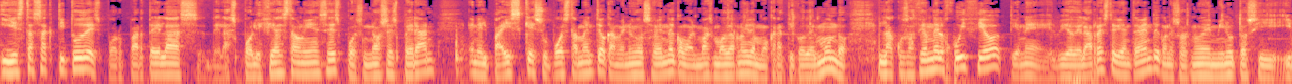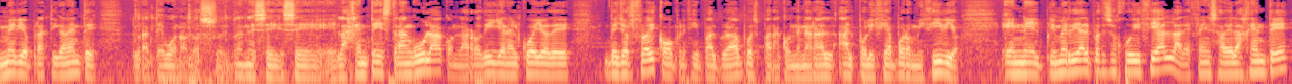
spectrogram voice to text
Y estas actitudes por parte de las, de las policías estadounidenses pues no se esperan en el país que supuestamente o que a menudo se vende como el más moderno y democrático del mundo. La acusación del juicio tiene el vídeo del arresto, evidentemente, con esos nueve minutos y, medio prácticamente durante, bueno, los donde se, la gente estrangula con la rodilla en el cuello de, George Floyd como principal pues para condenar al, al policía por homicidio. En el primer día del proceso judicial, la defensa de la gente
